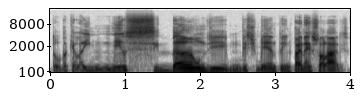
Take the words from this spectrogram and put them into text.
toda aquela imensidão de investimento em painéis solares.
